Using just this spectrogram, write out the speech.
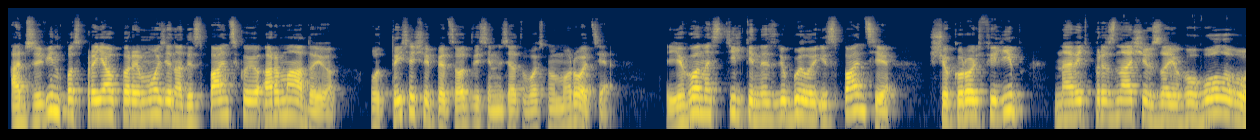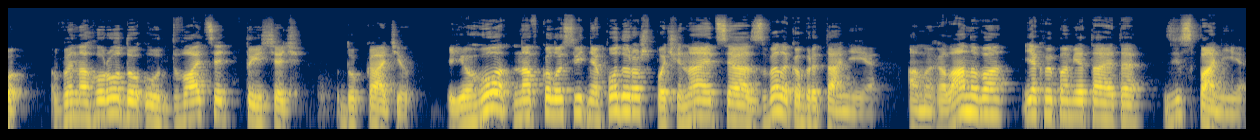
Адже він посприяв перемозі над іспанською армадою у 1588 році. Його настільки не злюбили іспанці, що король Філіп навіть призначив за його голову винагороду у 20 тисяч дукатів. Його навколосвітня подорож починається з Великобританії, а Мегеланова, як ви пам'ятаєте, з Іспанії.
